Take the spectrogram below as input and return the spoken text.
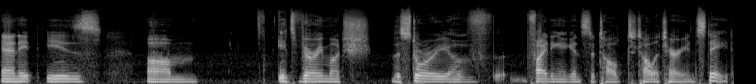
and it is um, it's very much the story of fighting against a totalitarian state.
